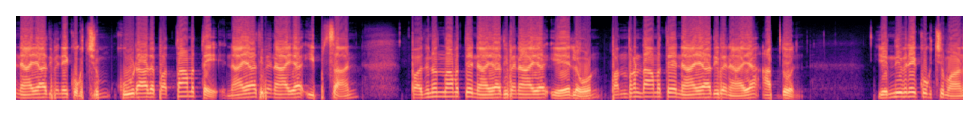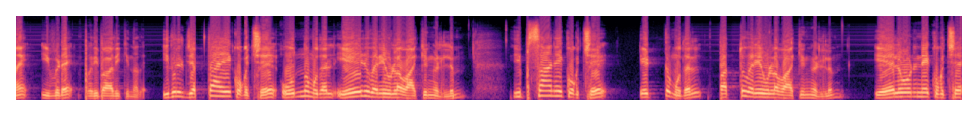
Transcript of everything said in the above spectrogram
ന്യായാധിപനെക്കുറിച്ചും കൂടാതെ പത്താമത്തെ ന്യായാധിപനായ ഇബ്സാൻ പതിനൊന്നാമത്തെ ന്യായാധിപനായ ഏലോൺ പന്ത്രണ്ടാമത്തെ ന്യായാധിപനായ അബ്ദോൻ എന്നിവരെക്കുറിച്ചുമാണ് ഇവിടെ പ്രതിപാദിക്കുന്നത്. ഇതിൽ ജപ്തായെക്കുറിച്ച് ഒന്ന് മുതൽ ഏഴ് വരെയുള്ള വാക്യങ്ങളിലും ഇബ്സാനെക്കുറിച്ച് എട്ട് മുതൽ പത്ത് വരെയുള്ള വാക്യങ്ങളിലും ഏലോണിനെക്കുറിച്ച്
